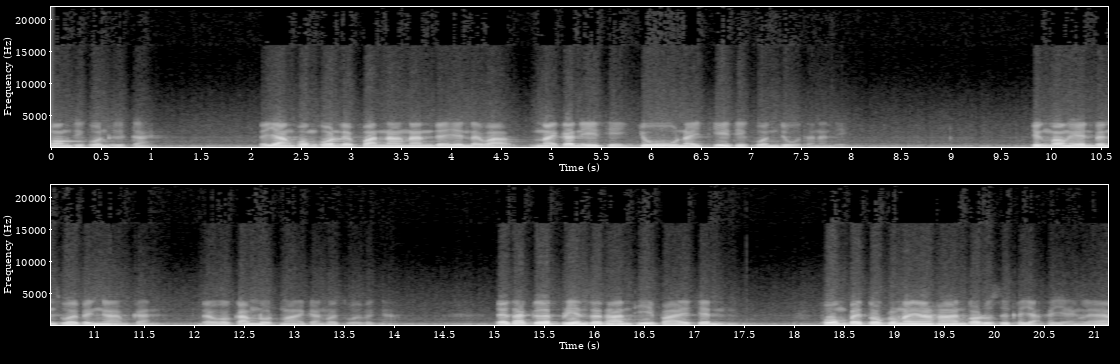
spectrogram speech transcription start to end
มองที่คนอื่นได้แต่อย่างผมขนเล็บฟันหนังนั้นจะเห็นได้ว่า ในกรณีที่อยู่ในที่ที่ควรอยู่เท่านั้นเอง จึงมองเห็นเป็นสวยเป็นงามกัน แล้วก็กำหนดหมายกันว่าสวยเป็นงาม แต่ถ้าเกิดเปลี่ยนสถานที่ไป เช่น ผมไปตกลงในอาหารก็รู้สึกขยะขยงแล้ว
